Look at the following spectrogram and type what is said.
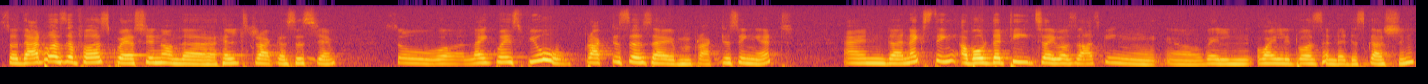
So that was the first question on the health tracker system. So uh, likewise, few practices I am practicing it. And uh, next thing about the teeth, I was asking uh, while, while it was under discussion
